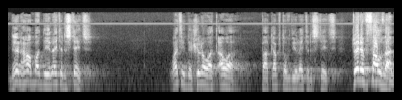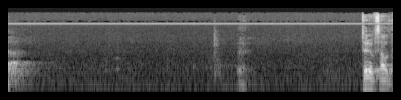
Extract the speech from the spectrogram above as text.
Then how about the United States? What is the kilowatt hour per capita of the United States? 12,000. 12,000.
